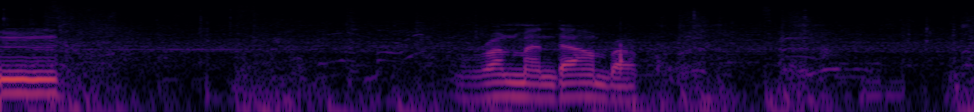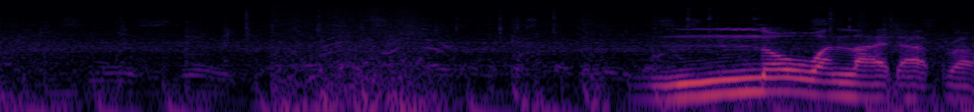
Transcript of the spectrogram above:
Mm. Run man down, bro. No one like that, bro.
